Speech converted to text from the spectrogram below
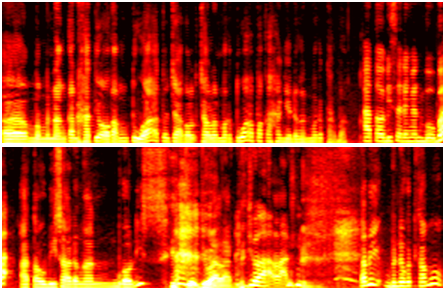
eh, memenangkan hati orang tua atau calon, calon mertua apakah hanya dengan martabak? atau bisa dengan boba Atau bisa dengan brownies? Jualan. jualan Tapi menurut kamu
